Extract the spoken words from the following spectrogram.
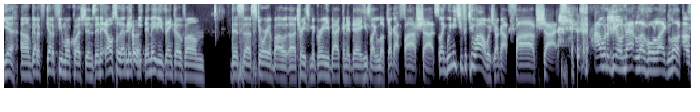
Yeah, um, got a got a few more questions, and it also that make sure. me that made me think of um this uh, story about uh, Tracy McGrady back in the day. He's like, "Look, y'all got five shots. Like, we need you for two hours. Y'all got five shots. I want to be on that level. Like, look, oh,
